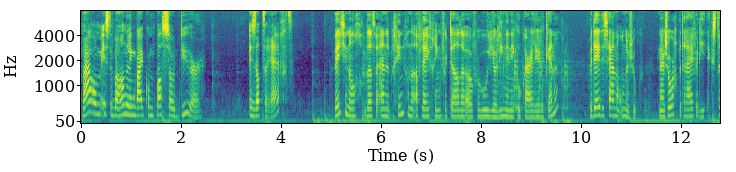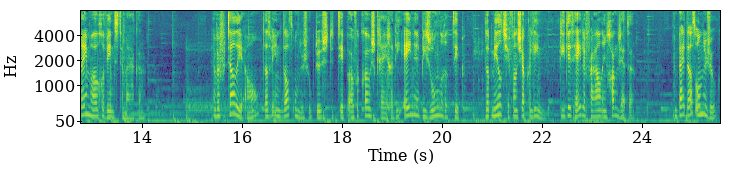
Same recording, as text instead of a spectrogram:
Waarom is de behandeling bij Kompas zo duur? Is dat terecht? Weet je nog dat we aan het begin van de aflevering vertelden over hoe Jolien en ik elkaar leerden kennen? We deden samen onderzoek naar zorgbedrijven die extreem hoge winsten maken. En we vertelden je al dat we in dat onderzoek dus de tip over Koos kregen. Die ene bijzondere tip. Dat mailtje van Jacqueline, die dit hele verhaal in gang zette. En bij dat onderzoek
